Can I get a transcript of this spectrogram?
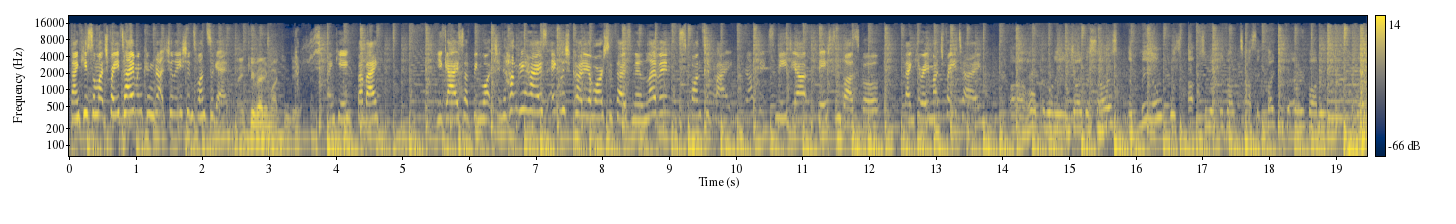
Thank you so much for your time and congratulations once again. Thank you very much indeed. Thank you. Bye bye. You guys have been watching Hungry House English Curry Awards 2011, sponsored by Grafx Media based in Glasgow. Thank you very much for your time. And I hope everybody enjoyed themselves. The meal was absolutely fantastic. Thank you to everybody.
